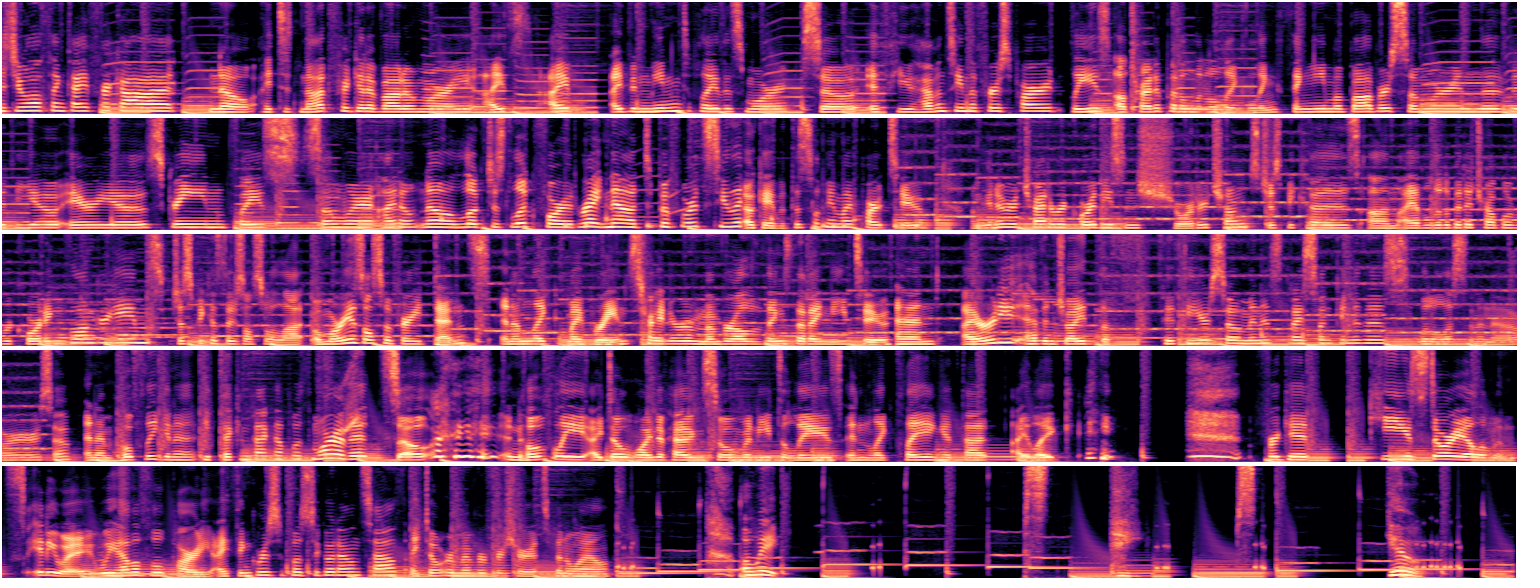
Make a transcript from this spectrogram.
did you all think I forgot? No, I did not forget about Omori. I, I, I've been meaning to play this more, so if you haven't seen the first part, please, I'll try to put a little like link thingy mabobber somewhere in the video area, screen, place, somewhere. I don't know. Look, just look for it right now before it's too late. Okay, but this will be my part two. I'm gonna try to record these in shorter chunks just because um, I have a little bit of trouble recording longer games, just because there's also a lot. Omori is also very dense, and I'm like, my brain's trying to remember all the things that I need to. And I already have enjoyed the 50 or so minutes that I sunk into this, a little less than an hour or so. And I'm hopefully gonna keep picking back up with more of it, so, and hopefully I don't wind up having so many delays and like playing it that I like forget key story elements. Anyway, we have a full party. I think we're supposed to go down south. I don't remember for sure. It's been a while. Oh, wait. Psst. Hey. Psst. You.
